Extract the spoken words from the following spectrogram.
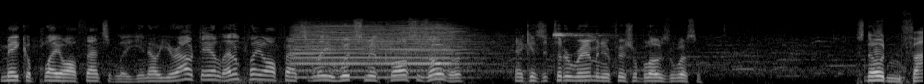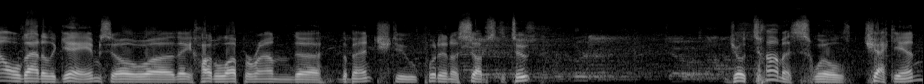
make a play offensively. You know, you're out there, let them play offensively. Wood Smith crosses over and gets it to the rim, and the official blows the whistle. Snowden fouled out of the game, so uh, they huddle up around uh, the bench to put in a substitute. Joe Thomas will check in.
